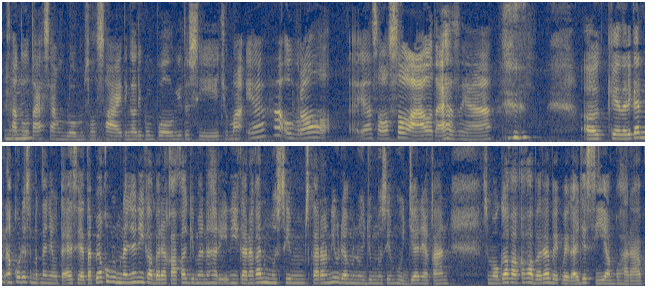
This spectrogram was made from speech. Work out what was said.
satu UTS yang belum selesai, tinggal dikumpul gitu sih. Cuma ya overall ya sosok lah UTS-nya. Oke, tadi kan aku udah sempet nanya UTS ya, tapi aku belum nanya nih kabar kakak gimana hari ini, karena kan musim sekarang nih udah menuju musim hujan ya kan. Semoga kakak kabarnya baik-baik aja sih, yang aku harap.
